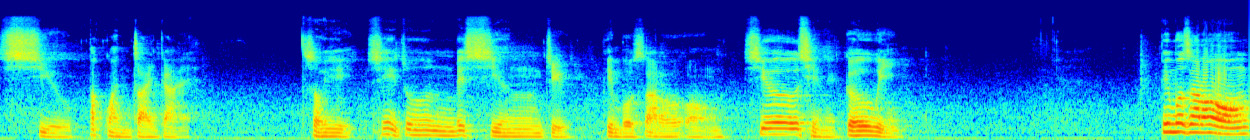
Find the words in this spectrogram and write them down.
受八关斋戒，所以世尊要成就频菩萨王小乘的果位。频菩萨王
